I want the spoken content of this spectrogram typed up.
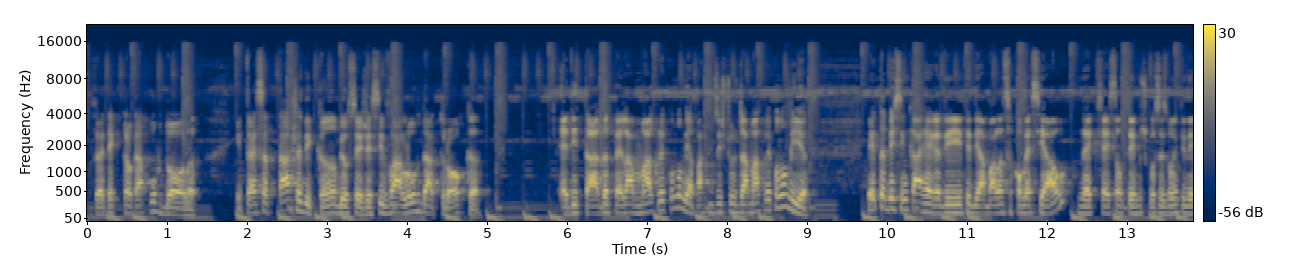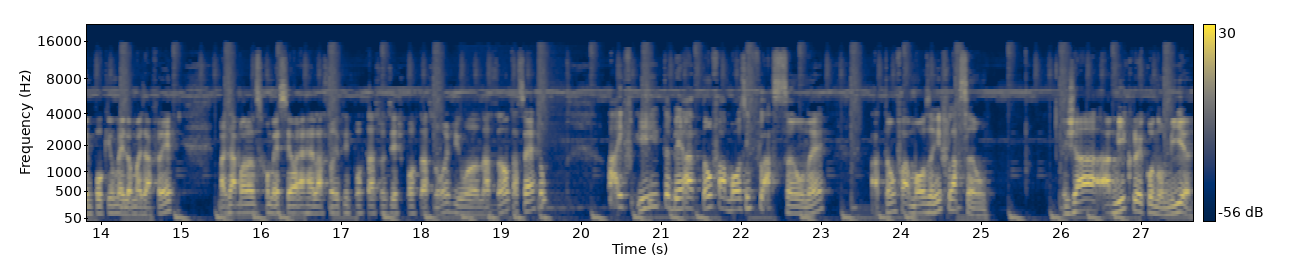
você vai ter que trocar por dólar. Então essa taxa de câmbio, ou seja, esse valor da troca é ditada pela macroeconomia, a parte dos estudos da macroeconomia. Ele também se encarrega de entender a balança comercial, né, que são termos que vocês vão entender um pouquinho melhor mais à frente. Mas a balança comercial é a relação entre importações e exportações de uma nação, tá certo? Ah, e também a tão famosa inflação, né? a tão famosa inflação. Já a microeconomia,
